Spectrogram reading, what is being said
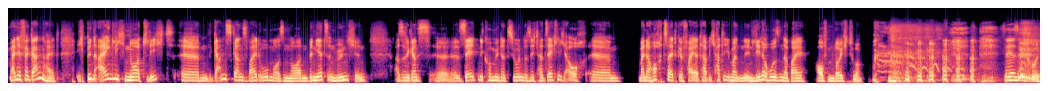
Meine Vergangenheit. Ich bin eigentlich Nordlicht, ähm, ganz, ganz weit oben aus dem Norden, bin jetzt in München. Also eine ganz äh, seltene Kombination, dass ich tatsächlich auch ähm, meine Hochzeit gefeiert habe. Ich hatte jemanden in Lederhosen dabei auf dem Leuchtturm. sehr, sehr cool.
